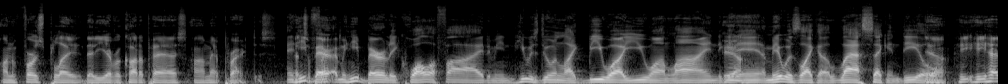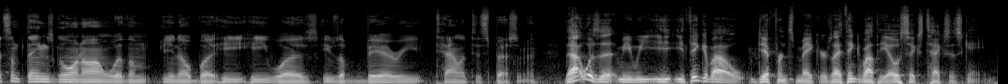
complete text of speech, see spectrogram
on the first play that he ever caught a pass um at practice. And That's he, bar- I mean, he barely qualified. I mean, he was doing like BYU online to get Yeah. in. I mean, it was like a last second deal. Yeah, he he had some things going on with him, you know, but he he was he was a very talented specimen. That was a. I mean, we, you think about difference makers. I think about the 06 Texas game,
